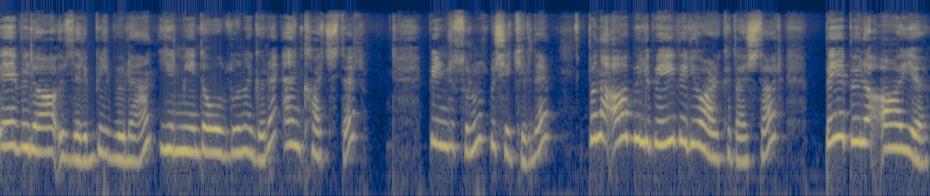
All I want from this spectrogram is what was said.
B bölü A üzeri 1 bölü N 27 olduğuna göre N kaçtır? Birinci sorumuz bu şekilde. Bana A bölü B'yi veriyor arkadaşlar. B bölü A'yı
